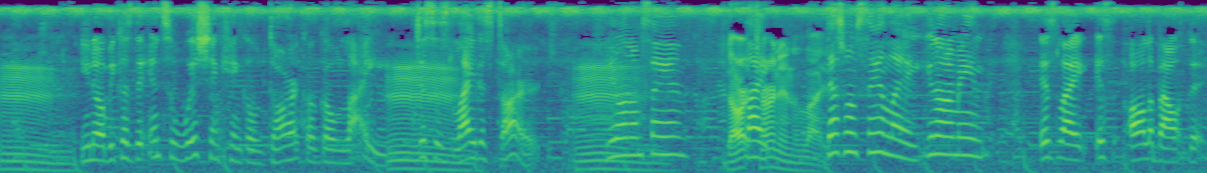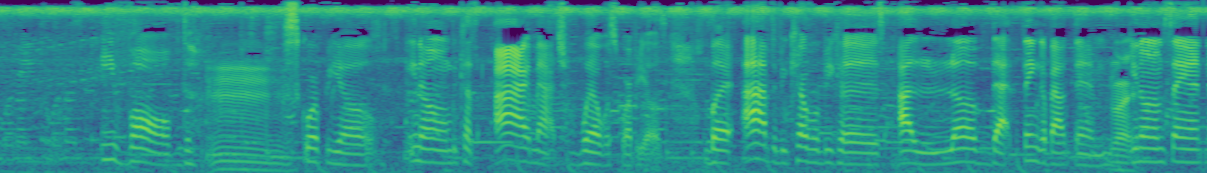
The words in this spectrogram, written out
Mm, You know, because the intuition can go dark or go light, just as light as dark. You know what I'm saying? mm. dark Like, turn into light. That's what I'm saying. Like, you know what I mean? It's like it's all about the evolved Mm, Scorpio. You know, because I match well with Scorpios, but I have to be careful because I love that thing about them. Right. You know what I'm saying?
